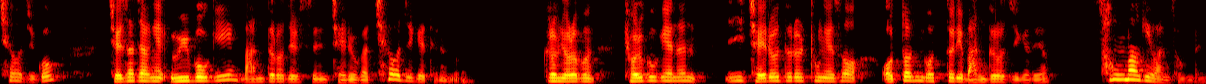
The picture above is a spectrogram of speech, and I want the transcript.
채워지고 제사장의 의복이 만들어질 수 있는 재료가 채워지게 되는 거예요. 그럼 여러분 결국에는 이 재료들을 통해서 어떤 것들이 만들어지게 돼요? 성막이 완성돼요.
